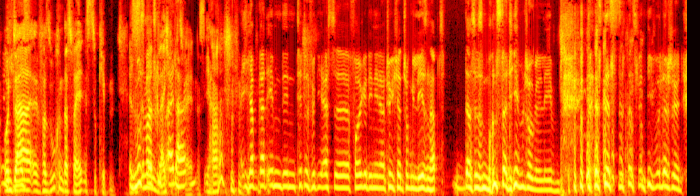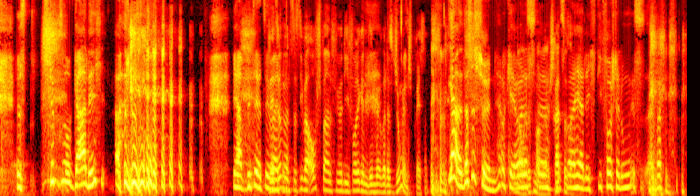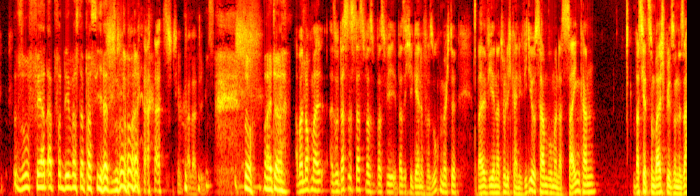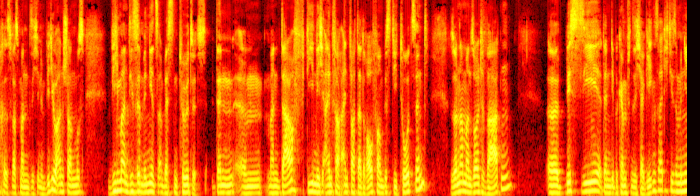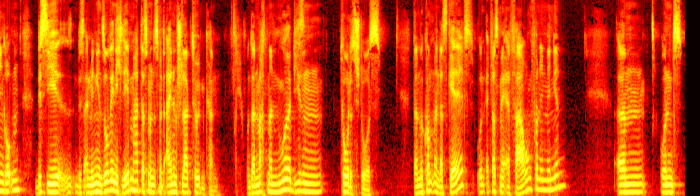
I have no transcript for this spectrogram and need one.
und da äh, versuchen, das Verhältnis zu kippen. Es ist immer ein Gleichgewichtsverhältnis. Ja. Ich habe gerade eben den Titel für die erste Folge, den ihr natürlich dann schon gelesen habt. Das ist ein Monster, die im Dschungel leben. Das, das, das finde ich wunderschön. Das stimmt so gar nicht. Also, ja, bitte erzähl Vielleicht weiter. sollten wir uns das lieber aufsparen für die Folge, in der wir über das Dschungeln sprechen. Ja, das ist schön. Okay, genau, aber das, das, äh, das war herrlich. Die Vorstellung ist einfach so fernab von dem, was da passiert. ja, das stimmt allerdings. So, weiter. Aber nochmal, also das ist das, was, was, wir, was ich hier gerne versuchen möchte, weil wir natürlich keine Videos haben, wo man das zeigen kann was jetzt zum Beispiel so eine Sache ist, was man sich in einem Video anschauen muss, wie man diese Minions am besten tötet. Denn ähm, man darf die nicht einfach einfach da draufhauen, bis die tot sind, sondern man sollte warten, äh, bis sie, denn die bekämpfen sich ja gegenseitig, diese Minion-Gruppen, bis sie, bis ein Minion so wenig Leben hat, dass man es mit einem Schlag töten kann. Und dann macht man nur diesen Todesstoß. Dann bekommt man das Geld und etwas mehr Erfahrung von den Minions. Ähm, und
